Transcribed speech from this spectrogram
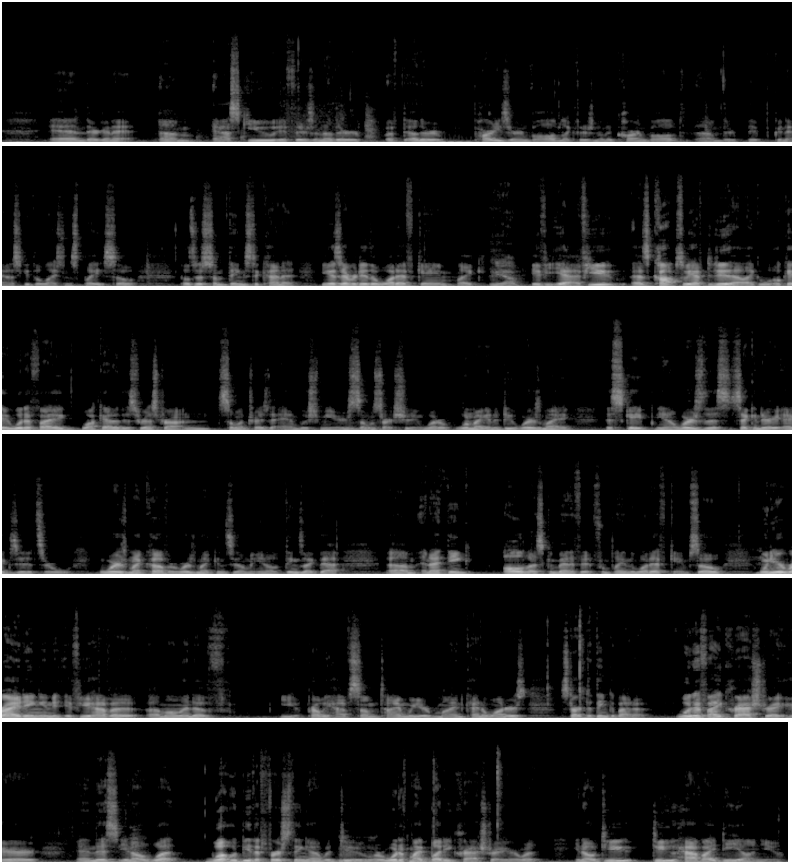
and they're going to um, ask you if there's another if the other parties are involved, like there's another car involved, um, they're they're going to ask you the license plate. So those are some things to kind of. You guys ever do the what if game? Like Yeah. if yeah, if you as cops we have to do that. Like okay, what if I walk out of this restaurant and someone tries to ambush me or someone starts shooting? What are, what am I going to do? Where's my escape? You know, where's the secondary exits or where's my cover? Where's my concealment? You know, things like that. Um, and I think all of us can benefit from playing the what if game. So when you're writing and if you have a, a moment of you probably have some time where your mind kind of wanders, start to think about it. What if I crashed right here and this, you know, what what would be the first thing I would do? Or what if my buddy crashed right here? What you know, do you do you have ID on you?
